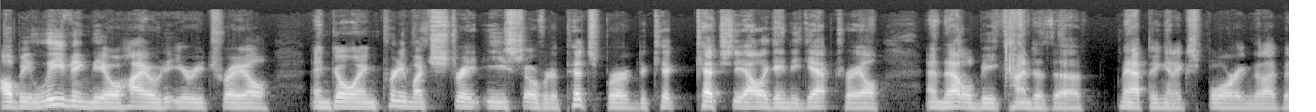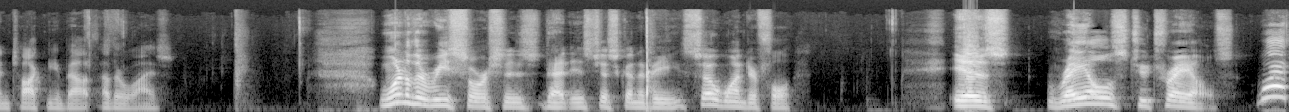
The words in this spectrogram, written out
I'll be leaving the Ohio to Erie Trail and going pretty much straight east over to Pittsburgh to kick, catch the Allegheny Gap Trail, and that'll be kind of the mapping and exploring that I've been talking about otherwise. One of the resources that is just going to be so wonderful is Rails to Trails. What?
